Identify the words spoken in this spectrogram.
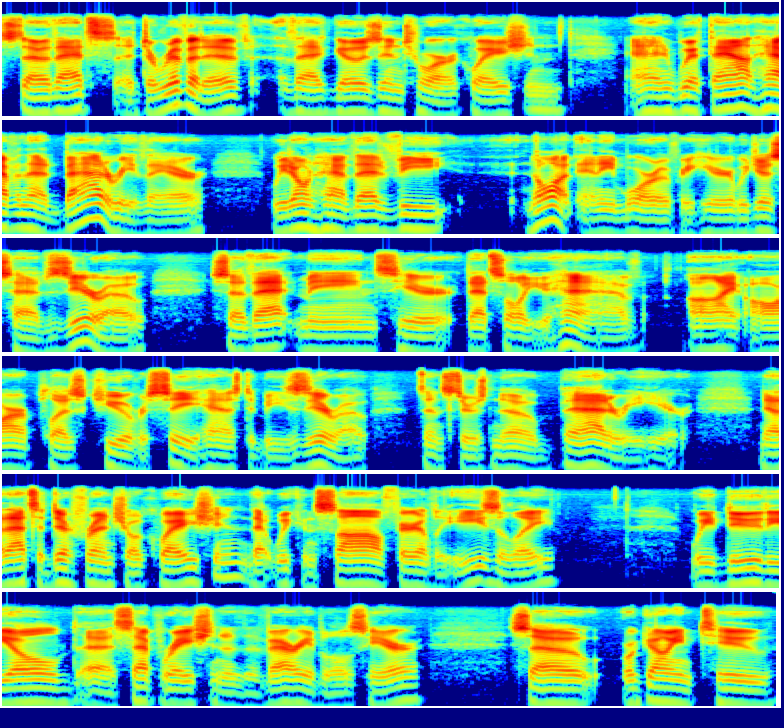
So that's a derivative that goes into our equation. And without having that battery there, we don't have that V naught anymore over here. We just have zero. So that means here, that's all you have. IR plus Q over C has to be zero since there's no battery here. Now that's a differential equation that we can solve fairly easily. We do the old uh, separation of the variables here. So we're going to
